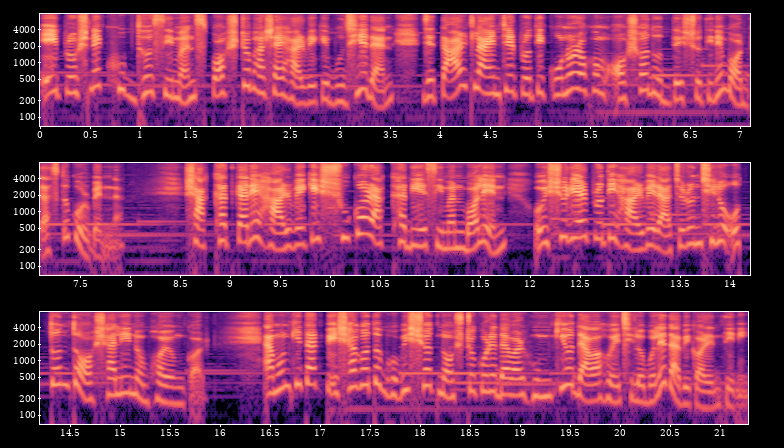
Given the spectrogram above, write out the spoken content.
এই প্রশ্নে ক্ষুব্ধ সিমন স্পষ্ট ভাষায় হার্ভেকে বুঝিয়ে দেন যে তার ক্লায়েন্টের প্রতি কোনো রকম অসৎ উদ্দেশ্য তিনি বরদাস্ত করবেন না। সাক্ষাৎকারে হার্ভেকে শুকর আখ্যা দিয়ে সিমান বলেন, ঐশ্বরিয়ার প্রতি হার্ভের আচরণ ছিল অত্যন্ত অশালীন ও ভয়ঙ্কর। এমনকি তার পেশাগত ভবিষ্যৎ নষ্ট করে দেওয়ার হুমকিও দেওয়া হয়েছিল বলে দাবি করেন তিনি।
